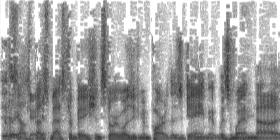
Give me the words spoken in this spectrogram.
Sal's best masturbation story wasn't even part of this game. It was when uh,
